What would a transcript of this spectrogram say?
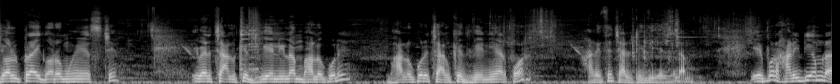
জল প্রায় গরম হয়ে এসছে। এবার চালকে ধুয়ে নিলাম ভালো করে। ভালো করে চালকে ধুয়ে নেওয়ার পর হাঁড়িতে চালটি দিয়ে দিলাম। এরপর হাঁড়িটি আমরা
